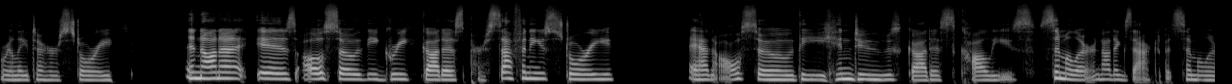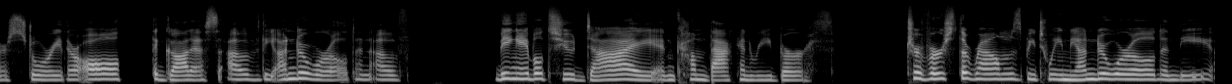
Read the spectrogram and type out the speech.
relate to her story Inanna is also the Greek goddess Persephone's story and also the Hindu goddess Kali's similar, not exact, but similar story. They're all the goddess of the underworld and of being able to die and come back and rebirth, traverse the realms between the underworld and the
